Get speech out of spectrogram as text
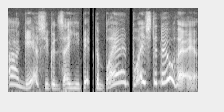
I guess you could say he picked a bad place to do that.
